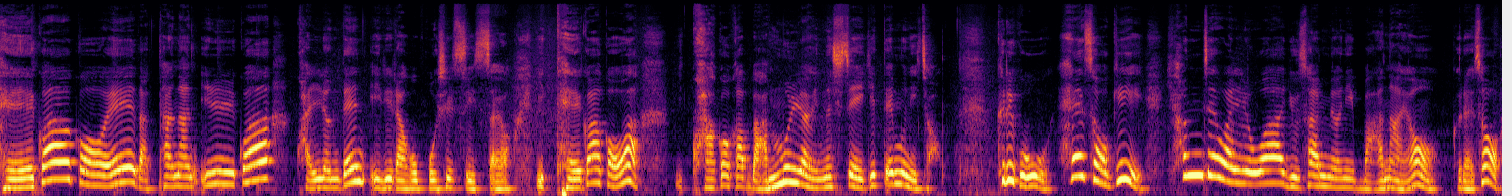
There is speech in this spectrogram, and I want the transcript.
대과거에 나타난 일과 관련된 일이라고 보실 수 있어요. 이 대과거와 이 과거가 맞물려 있는 시제이기 때문이죠. 그리고 해석이 현재 완료와 유사한 면이 많아요. 그래서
